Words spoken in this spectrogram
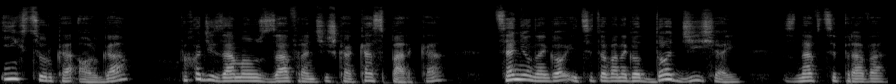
Ich córka Olga wychodzi za mąż za Franciszka Kasparka, cenionego i cytowanego do dzisiaj znawcy prawa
